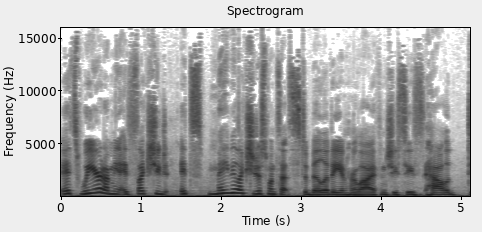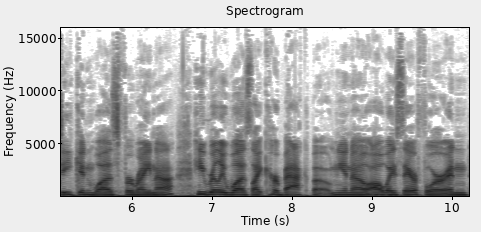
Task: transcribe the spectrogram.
It's weird. I mean, it's like she. It's maybe like she just wants that stability in her life, and she sees how Deacon was for Rayna. He really was like her backbone, you know, always there for her, and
